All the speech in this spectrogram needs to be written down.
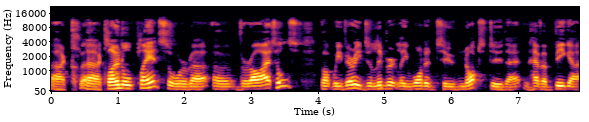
uh, cl- uh, clonal plants or uh, uh, varietals but we very deliberately wanted to not do that and have a bigger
